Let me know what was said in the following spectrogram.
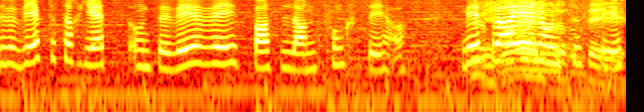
dann bewirb dich doch jetzt unter www.baselland.ch. Wir freuen uns auf dich!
